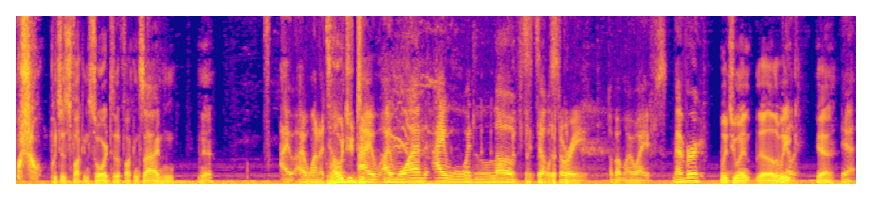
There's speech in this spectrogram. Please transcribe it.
whoosh, puts his fucking sword to the fucking side, and yeah, I, I want to tell. What would you do? I, I want. I would love to tell a story about my wife's. Remember? which went the other week. Kelly. Yeah. Yeah.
